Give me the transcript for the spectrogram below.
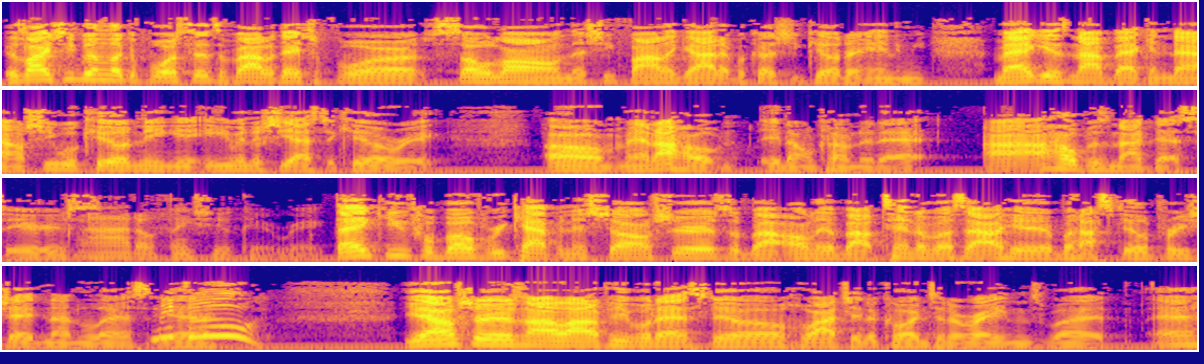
It's like she's been looking for a sense of validation for so long that she finally got it because she killed her enemy. Maggie is not backing down. She will kill Negan even if she has to kill Rick. Um, man, I hope it don't come to that. I, I hope it's not that serious. I don't think she'll kill Rick. Thank you for both recapping this show. I'm sure it's about only about 10 of us out here, but I still appreciate it nonetheless. Me yeah. too. Yeah, I'm sure there's not a lot of people that still watch it according to the ratings, but eh,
